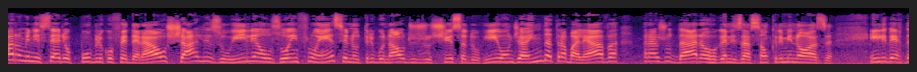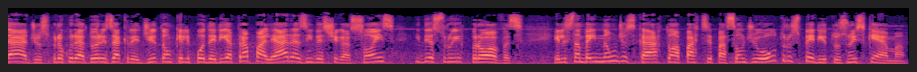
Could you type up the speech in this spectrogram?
para o Ministério Público Federal, Charles William usou influência no Tribunal de Justiça do Rio, onde ainda trabalhava, para ajudar a organização criminosa. Em liberdade, os procuradores acreditam que ele poderia atrapalhar as investigações e destruir provas. Eles também não descartam a participação de outros peritos no esquema.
